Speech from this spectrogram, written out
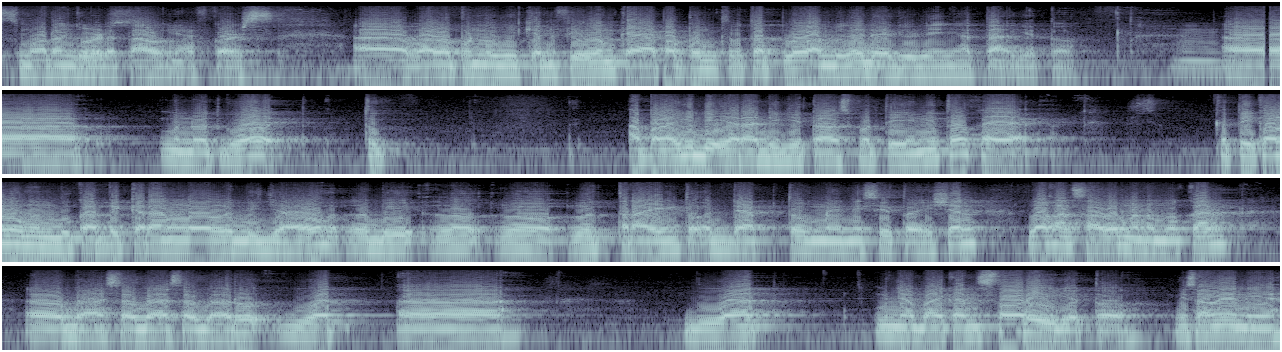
semua orang juga udah tahu yeah. of course. Eh, walaupun lu bikin film kayak apa pun tetap lu ambilnya dari dunia nyata gitu. Eh, menurut gue apalagi di era digital seperti ini tuh kayak ketika lu membuka pikiran lo lebih jauh, lebih lu lu lu trying to adapt to many situation, lu akan selalu menemukan eh, bahasa-bahasa baru buat eh, buat menyampaikan story gitu. Misalnya nih ya,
